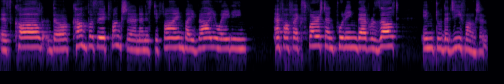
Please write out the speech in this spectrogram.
is called the composite function and is defined by evaluating f of x first and putting that result into the g function,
